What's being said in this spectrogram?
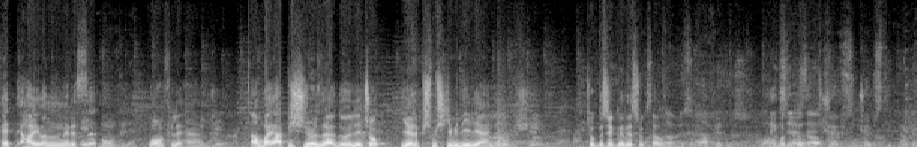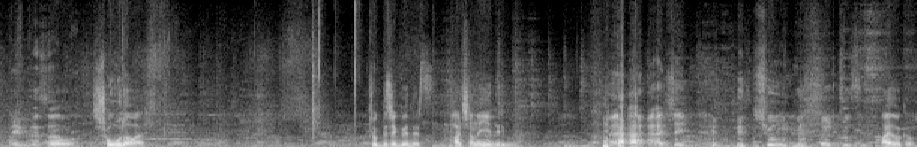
Et hayvanın neresi? Et bonfile. Bonfile ha. İnce. Ama bayağı pişiriyoruz herhalde öyle çok yarı pişmiş gibi değil yani. Çok teşekkür ederiz çok sağ olun. Afiyet olsun. Tek seferde çöp, çöpstik böyle. Elinize sağlık. Oo, şovu da var. Çok teşekkür ederiz. Paçana yedireyim mi? şey, şovun bir parçası. Haydi bakalım.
